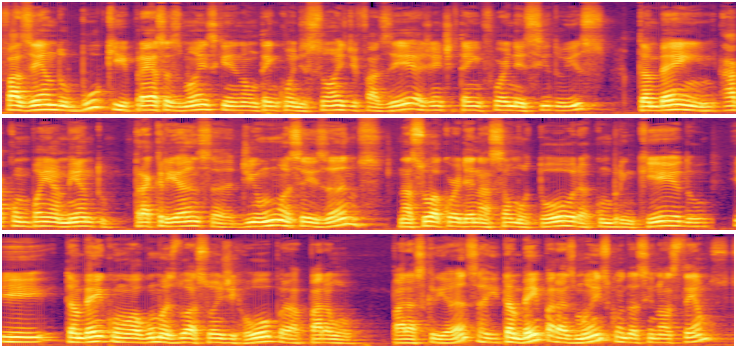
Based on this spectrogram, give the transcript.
fazendo book para essas mães que não têm condições de fazer, a gente tem fornecido isso. Também acompanhamento para criança de 1 a 6 anos, na sua coordenação motora, com brinquedo e também com algumas doações de roupa para, o, para as crianças e também para as mães, quando assim nós temos.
